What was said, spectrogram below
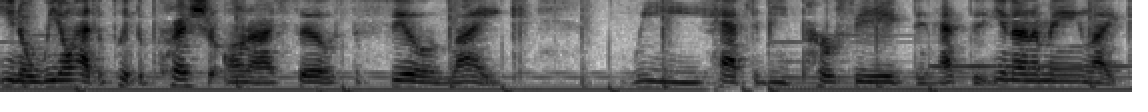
you know, we don't have to put the pressure on ourselves to feel like we have to be perfect and have to, you know what I mean, like,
